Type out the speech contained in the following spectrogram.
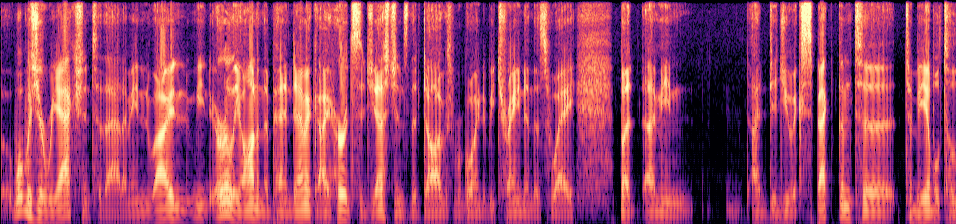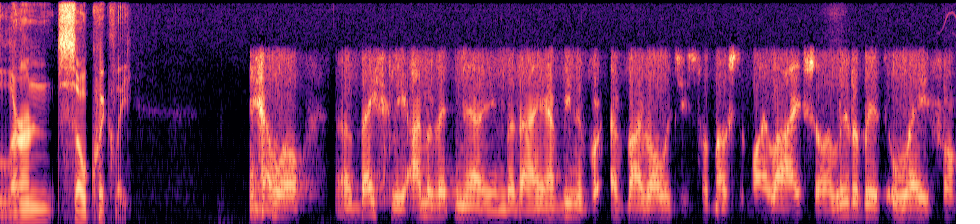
What was your reaction to that? I mean, I, I mean, early on in the pandemic, I heard suggestions that dogs were going to be trained in this way, but I mean, uh, did you expect them to to be able to learn so quickly? Yeah, well, uh, basically, I'm a veterinarian, but I have been a, a, virologist for most of my life, so a little bit away from,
